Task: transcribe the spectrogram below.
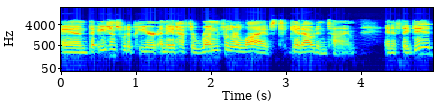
and the agents would appear, and they'd have to run for their lives to get out in time. And if they did,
